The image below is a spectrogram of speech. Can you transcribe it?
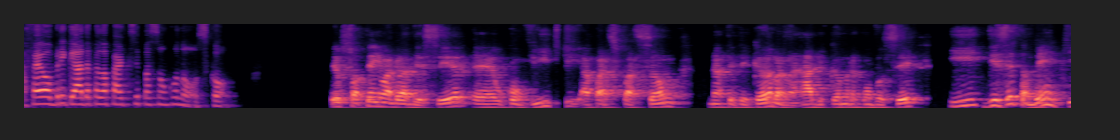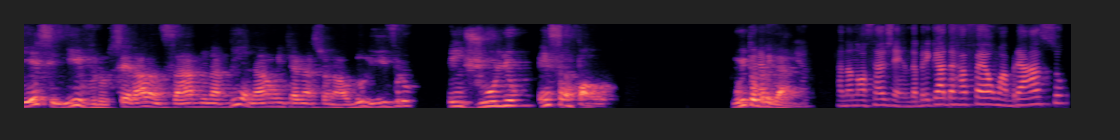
Rafael, obrigada pela participação conosco. Eu só tenho a agradecer é, o convite, a participação na TV Câmara, na Rádio Câmara com você, e dizer também que esse livro será lançado na Bienal Internacional do Livro, em julho, em São Paulo. Muito obrigado. Está na nossa agenda. Obrigada, Rafael. Um abraço.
